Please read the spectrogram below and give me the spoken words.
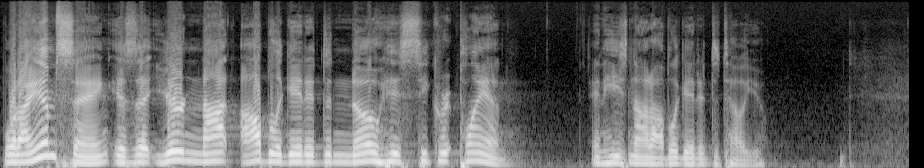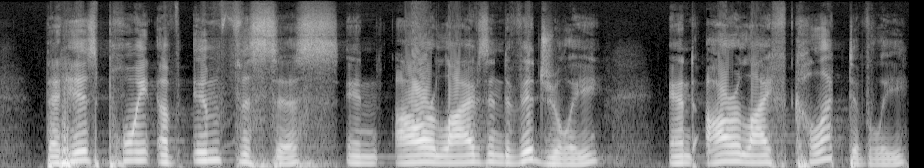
What I am saying is that you're not obligated to know His secret plan, and He's not obligated to tell you. That His point of emphasis in our lives individually and our life collectively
